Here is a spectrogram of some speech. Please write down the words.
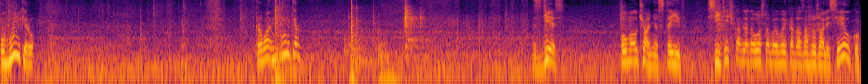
по бункеру. Открываем бункер. Здесь по умолчанию стоит ситечка для того, чтобы вы, когда загружали сеялку,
